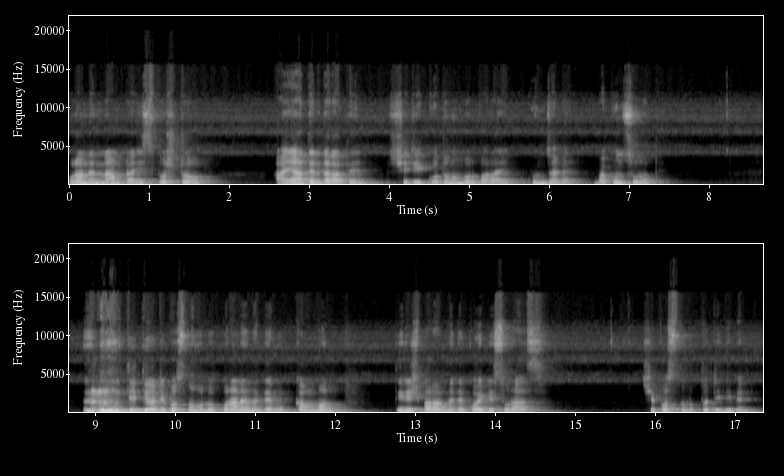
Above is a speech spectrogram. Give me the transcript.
কোরআনের নামটা স্পষ্ট আয়াতের দ্বারাতে সেটি কত নম্বর পাড়ায়, কোন জায়গায় বা কোন সুরাতে? তৃতীয়টি প্রশ্ন হলো, কোরআনের মধ্যে মুকাম্মল তিরিশ পাড়ার মধ্যে কয়টি সূরা আছে? সে প্রশ্নের উত্তরটি দিবেন।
